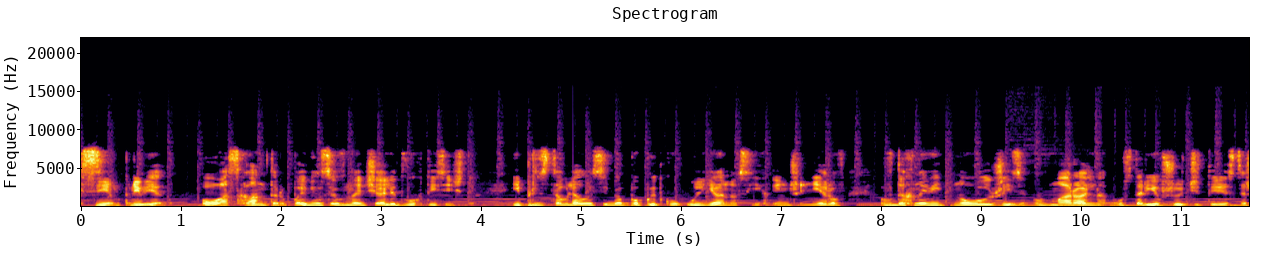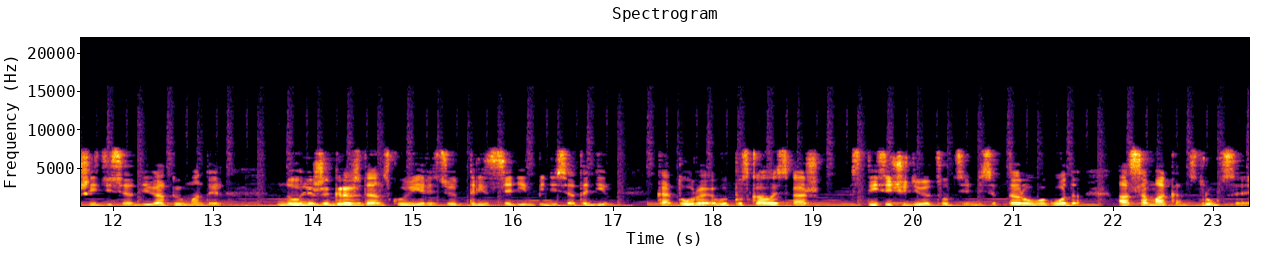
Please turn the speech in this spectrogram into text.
Всем привет! УАЗ Хантер появился в начале 2000-х и представлял из себя попытку ульяновских инженеров вдохновить новую жизнь в морально устаревшую 469 модель, ну или же гражданскую версию 3151, которая выпускалась аж с 1972 года, а сама конструкция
